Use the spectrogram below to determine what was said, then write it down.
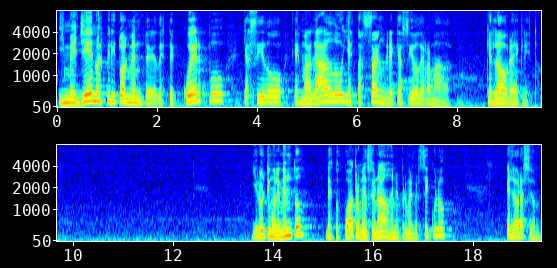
y me lleno espiritualmente de este cuerpo que ha sido esmagado y esta sangre que ha sido derramada, que es la obra de Cristo. Y el último elemento de estos cuatro mencionados en el primer versículo es la oración.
